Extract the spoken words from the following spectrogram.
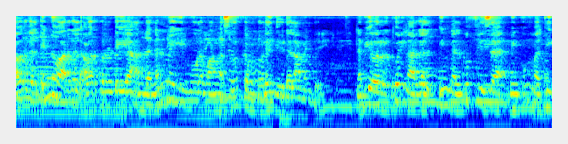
அவர்கள் எண்ணுவார்கள் அவர்களுடைய அந்த நன்மையின் மூலமாக சுருக்கம் நுழைந்து விடலாம் என்று. நபி அவர்கள் கூறினார்கள் இன்னல் முஃப்லிஸ மின் உம்மதி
